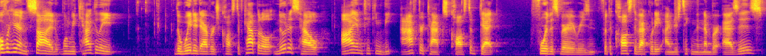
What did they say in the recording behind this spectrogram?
Over here on the side, when we calculate the weighted average cost of capital, notice how I am taking the after-tax cost of debt for this very reason. For the cost of equity, I'm just taking the number as is.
